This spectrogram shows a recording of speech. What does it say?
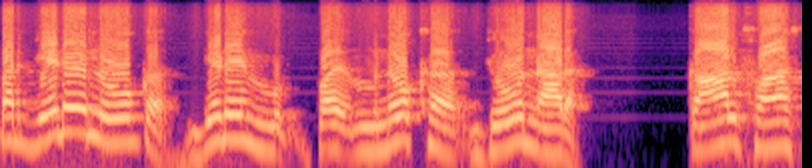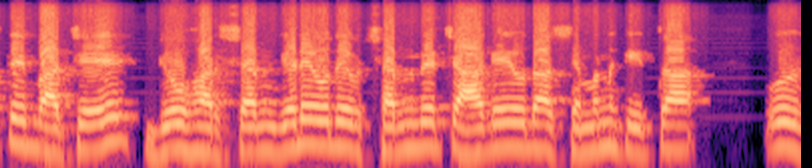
ਪਰ ਜਿਹੜੇ ਲੋਕ, ਜਿਹੜੇ ਮਨੁੱਖ, ਜੋ ਨਰ, ਕਾਲ ਫਾਸ ਤੇ ਬਾਚੇ, ਜੋ ਹਰ ਸ਼ਰਨ, ਜਿਹੜੇ ਉਹਦੇ ਸ਼ਰਨ ਵਿੱਚ ਆ ਗਏ, ਉਹਦਾ ਸਿਮਰਨ ਕੀਤਾ, ਉਹ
